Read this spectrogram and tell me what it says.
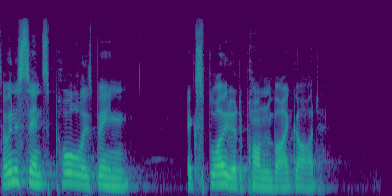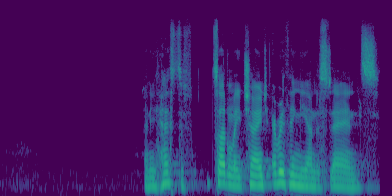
So, in a sense, Paul has been exploded upon by God. And he has to suddenly change everything he understands.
